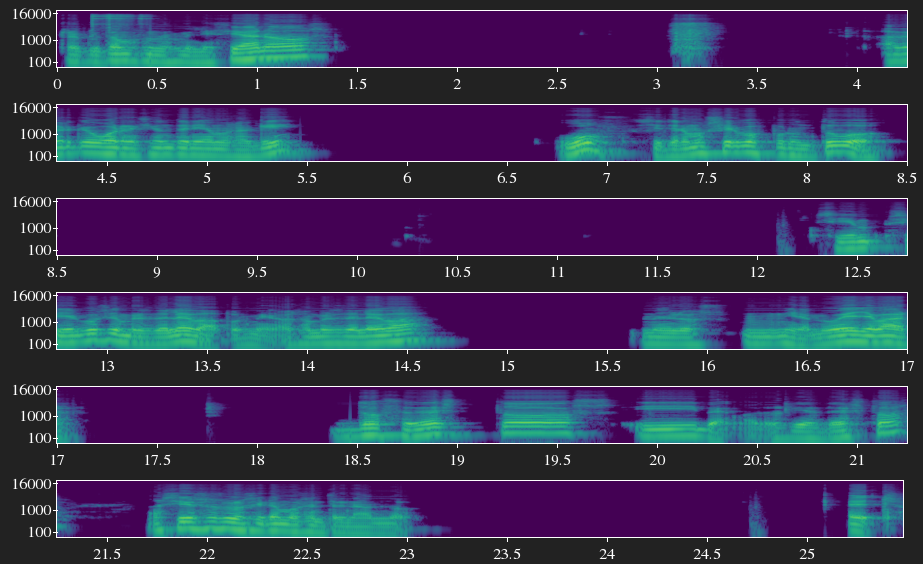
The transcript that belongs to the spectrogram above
reclutamos unos milicianos. A ver qué guarnición teníamos aquí. Uf, si tenemos siervos por un tubo. Siervos y hombres de leva. Pues mira, los hombres de leva me los... Mira, me voy a llevar 12 de estos y venga, los 10 de estos. Así esos los iremos entrenando. Hecho.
